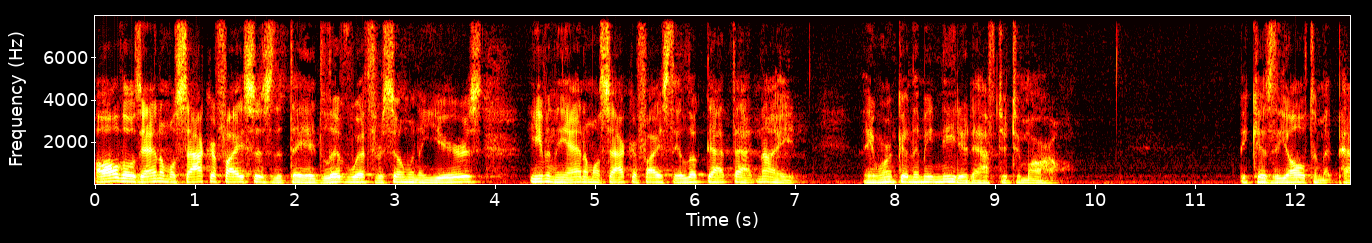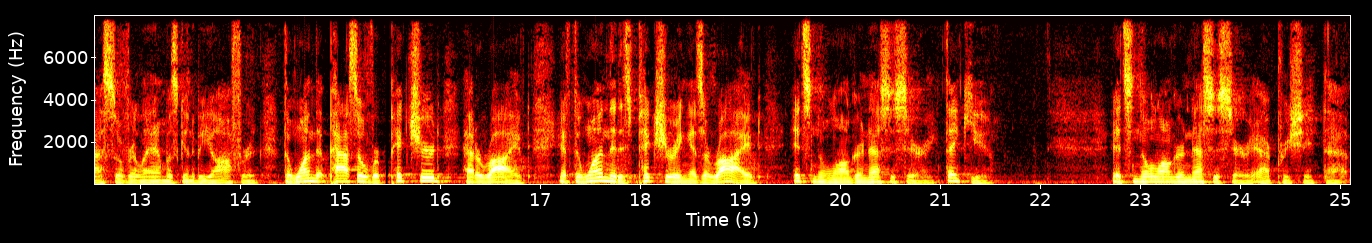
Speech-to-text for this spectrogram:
all those animal sacrifices that they had lived with for so many years, even the animal sacrifice they looked at that night, they weren't going to be needed after tomorrow because the ultimate Passover lamb was going to be offered. The one that Passover pictured had arrived. If the one that is picturing has arrived, it's no longer necessary. Thank you. It's no longer necessary. I appreciate that.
